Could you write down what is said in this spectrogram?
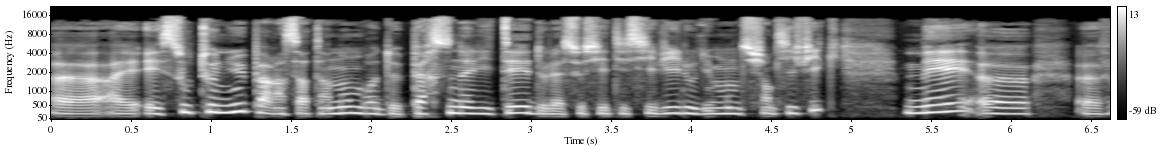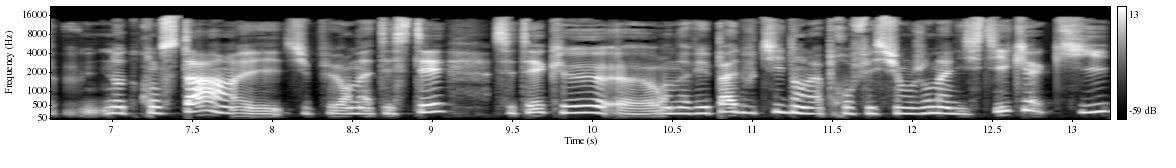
euh, est soutenue par un certain nombre de personnalités de la société civile ou du monde scientifique, mais euh, euh, notre constat, hein, et tu peux en attester, c'était que euh, on n'avait pas d'outils dans la profession journalistique qui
